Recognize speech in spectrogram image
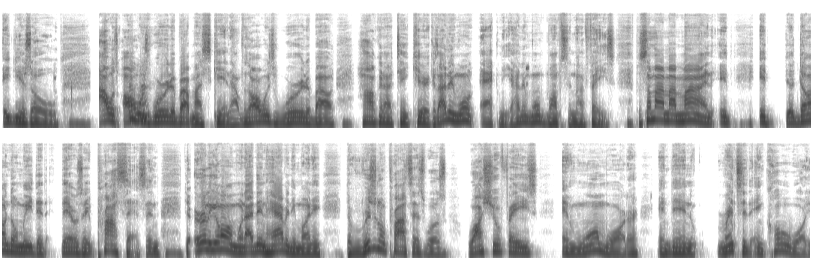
eight years old. I was always uh-huh. worried about my skin. I was always worried about how can I take care because I didn't want acne. I didn't want bumps in my face. But somehow in my mind, it, it it dawned on me that there was a process. And the early on, when I didn't have any money, the original process was wash your face in warm water and then rinse it in cold water.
